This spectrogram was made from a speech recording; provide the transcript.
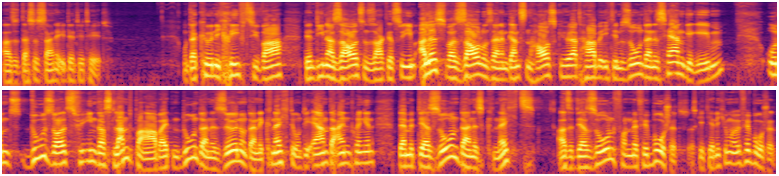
Also das ist seine Identität. Und der König rief Zivar, den Diener Sauls, und sagte zu ihm, alles, was Saul und seinem ganzen Haus gehört, habe ich dem Sohn deines Herrn gegeben und du sollst für ihn das Land bearbeiten, du und deine Söhne und deine Knechte und die Ernte einbringen, damit der Sohn deines Knechts, also der Sohn von Mephibosheth, es geht hier nicht um Mephibosheth,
